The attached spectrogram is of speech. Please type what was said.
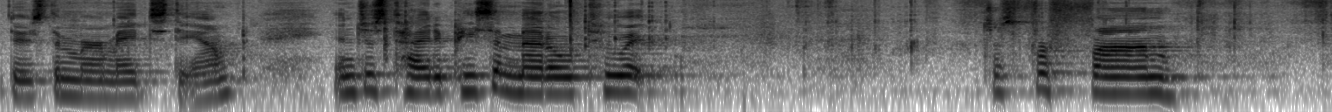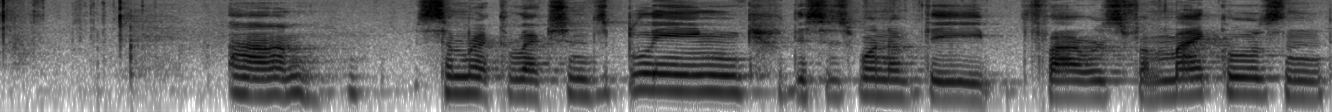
There's the mermaid stamp. And just tied a piece of metal to it just for fun um, some recollections bling this is one of the flowers from Michaels and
